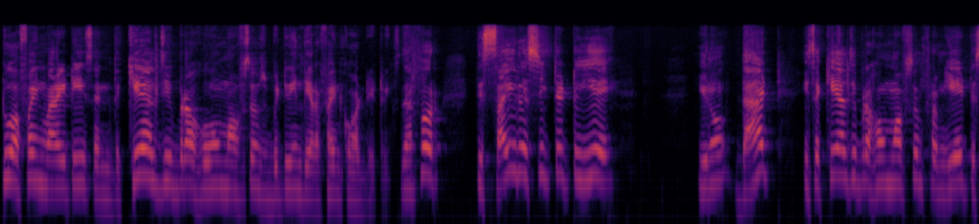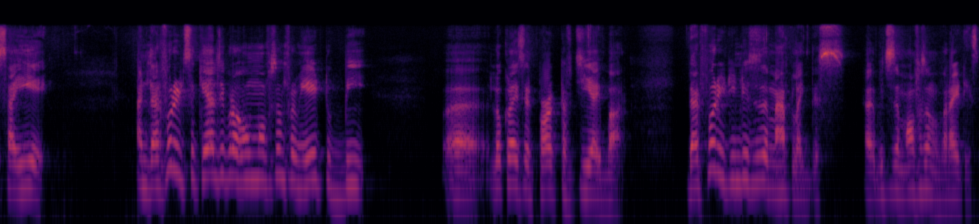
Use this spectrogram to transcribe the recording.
two affine varieties and the k algebra homomorphisms between their affine coordinate rings therefore the psi restricted to A you know that is a k algebra homomorphism from A to psi A. And therefore it is a k algebra homomorphism from A to B uh, localized product of gi bar. Therefore it induces a map like this uh, which is a morphism of varieties.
